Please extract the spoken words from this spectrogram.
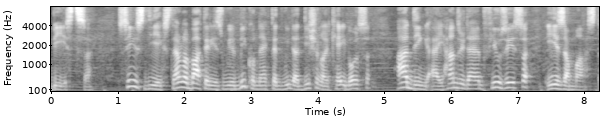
beasts. Since the external batteries will be connected with additional cables, adding a 100 amp fuses is a must.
